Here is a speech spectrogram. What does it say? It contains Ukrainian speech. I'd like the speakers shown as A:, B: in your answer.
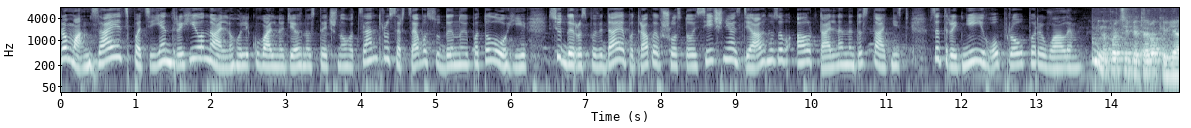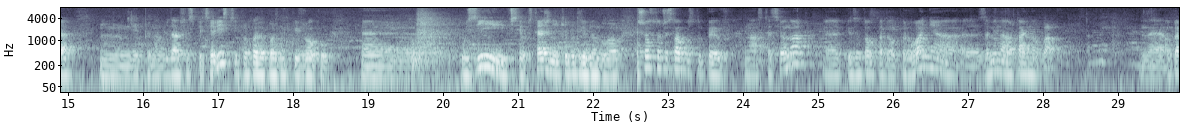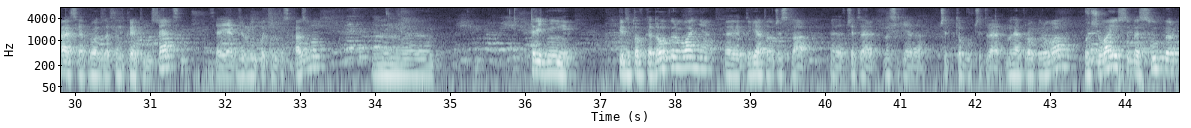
A: Роман Заєць, пацієнт регіонального лікувально-діагностичного центру серцево-судинної патології. Сюди розповідає, потрапив 6 січня з діагнозом аортальна недостатність. За три дні його прооперували.
B: Ну, на протязі п'яти років я якби, наблюдався спеціалістів, проходив кожних півроку е, УЗІ, всі обстеження, які потрібно було. 6 числа поступив на стаціонар, е, підготовка до оперування, е, заміна аортального клапана. Е, Операція проводилася в відкритому серці, це як вже мені потім розказували. Е, Три дні підготовка до оперування, е, 9 числа е, в четвер, наскільки я то був четвер, мене прооперували. Почуваю себе супер.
